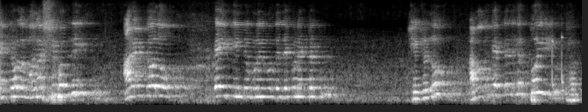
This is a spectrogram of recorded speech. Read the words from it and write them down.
একটা হলো মানসিক অগ্নি আর একটা হলো এই তিনটে গুণের মধ্যে যে কোনো একটা গুণ। সেই জন্য আমাদেরকে একটা জায়গা তৈরি করতে হবে।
